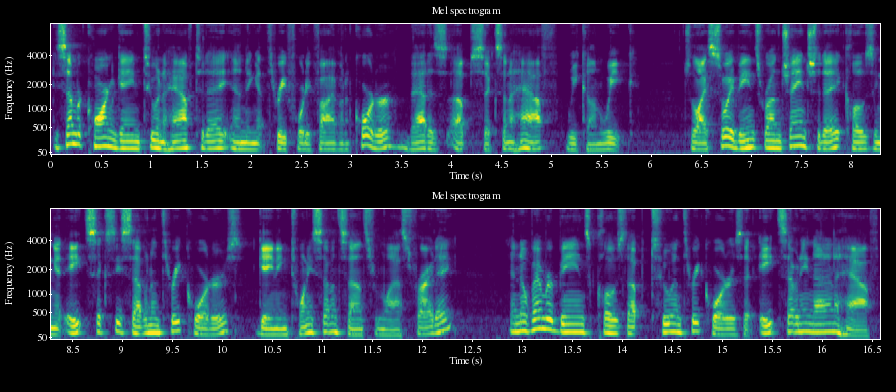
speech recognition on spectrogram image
December corn gained two and a half today, ending at 345 and a quarter. That is up six and a half week on week. July soybeans were unchanged today, closing at 867 and three quarters, gaining 27 cents from last Friday. And November beans closed up two and three quarters at 879 and a half,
